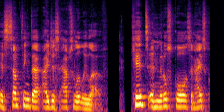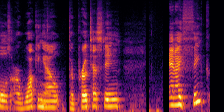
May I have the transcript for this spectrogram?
is something that I just absolutely love. Kids in middle schools and high schools are walking out, they're protesting, and I think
